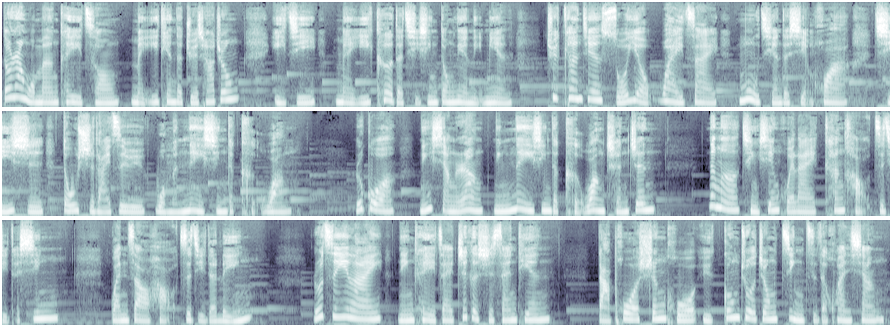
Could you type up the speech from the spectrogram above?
都让我们可以从每一天的觉察中，以及每一刻的起心动念里面，去看见所有外在目前的显化，其实都是来自于我们内心的渴望。如果您想让您内心的渴望成真，那么请先回来看好自己的心，关照好自己的灵。如此一来，您可以在这个十三天打破生活与工作中镜子的幻象，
